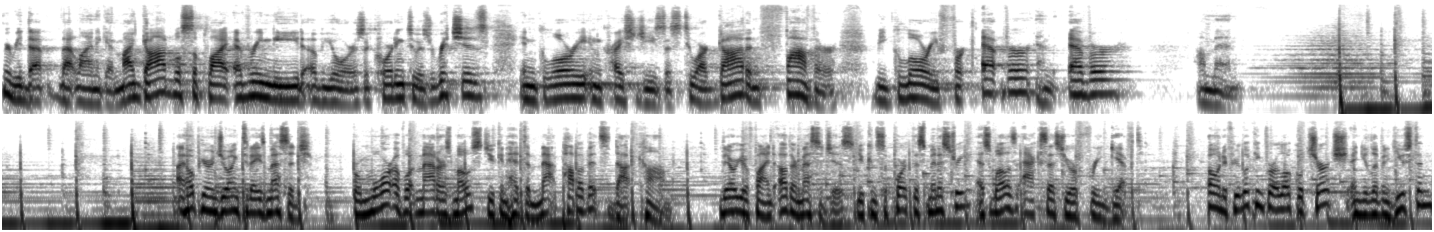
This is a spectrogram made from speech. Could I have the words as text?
Let me read that, that line again. My God will supply every need of yours according to his riches in glory in Christ Jesus. To our God and Father be glory forever and ever. Amen. I hope you're enjoying today's message. For more of what matters most, you can head to mattpopovits.com. There you'll find other messages. You can support this ministry as well as access your free gift. Oh, and if you're looking for a local church and you live in Houston,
